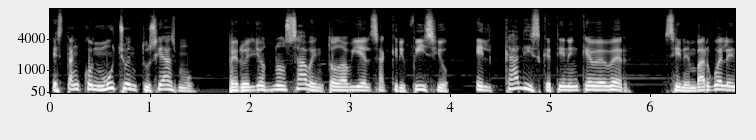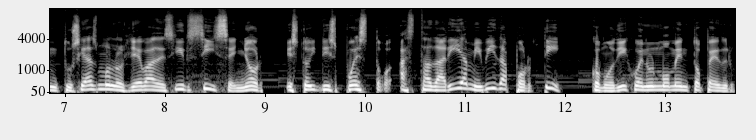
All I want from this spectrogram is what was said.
están con mucho entusiasmo, pero ellos no saben todavía el sacrificio el cáliz que tienen que beber. Sin embargo, el entusiasmo los lleva a decir, sí, Señor, estoy dispuesto, hasta daría mi vida por ti, como dijo en un momento Pedro.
